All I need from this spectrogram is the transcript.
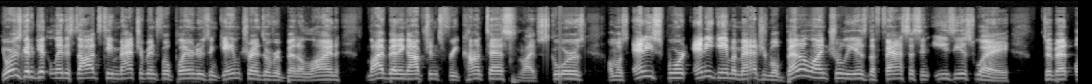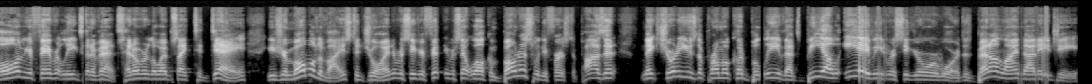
You're always going to get the latest odds, team matchup info, player news, and game trends over at Bet Online. Live betting options, free contests, live scores, almost any sport, any game imaginable. Bet Online truly is the fastest and easiest way to bet all of your favorite leagues and events. Head over to the website today. Use your mobile device to join and receive your 50% welcome bonus with your first deposit. Make sure to use the promo code BLEAV. That's B L E A V to receive your rewards. It's betonline.ag.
